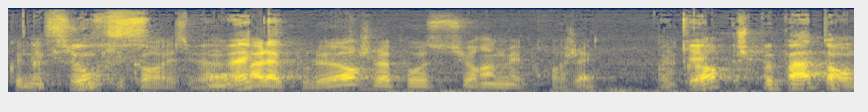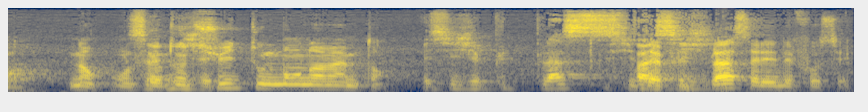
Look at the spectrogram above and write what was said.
connexion source qui correspond à la couleur, je la pose sur un de mes projets. Ok. D'accord? Je peux pas attendre. Non, on le fait tout de suite, tout le monde en même temps. Et si j'ai plus de place Si tu n'as plus de place, elle est défaussée.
